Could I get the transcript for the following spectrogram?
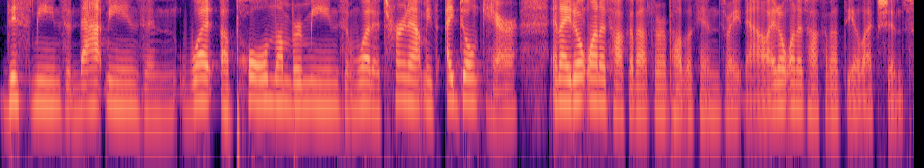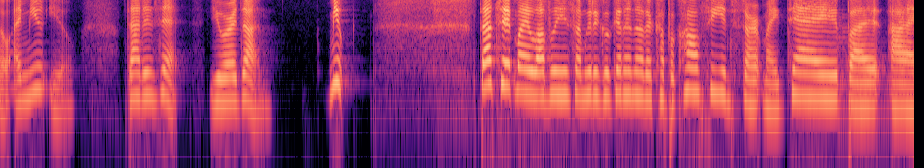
this means and that means and what a poll number means and what a turnout means. I don't care. And I don't want to talk about the Republicans right now. I don't want to talk about the election. So I mute you. That is it. You are done. Mute. That's it, my lovelies. I'm going to go get another cup of coffee and start my day, but I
